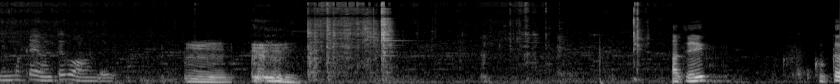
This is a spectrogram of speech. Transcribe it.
నిమ్మకాయ ఉంటే బాగుండేది. అది కుక్క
